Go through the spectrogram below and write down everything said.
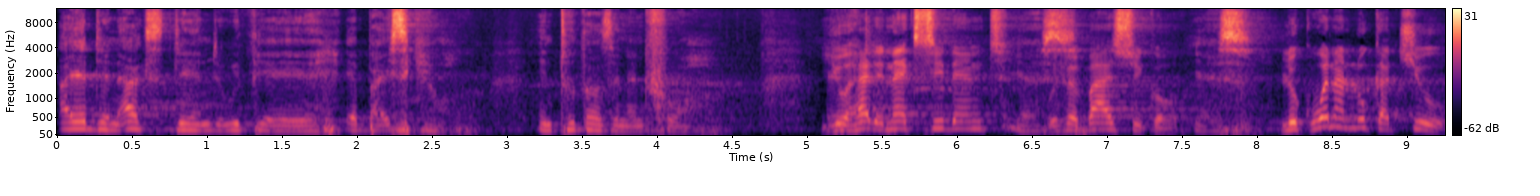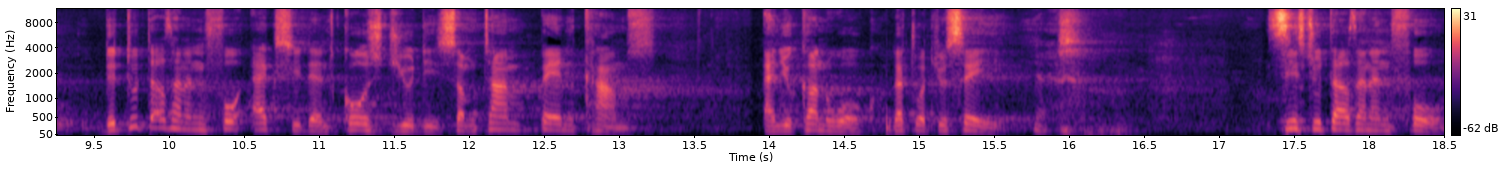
I had an accident with a, a bicycle in 2004. You had an accident Yes. with a bicycle. Yes. Look, when I look at you, the 2004 accident caused you this. Sometimes pain comes and you can't walk. That's what you say. Yes. Since 2004.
